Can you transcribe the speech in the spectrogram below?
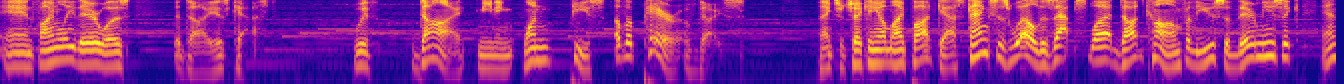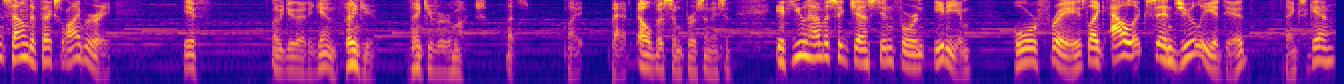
And finally, there was The Die is Cast, with die meaning one piece of a pair of dice. Thanks for checking out my podcast. Thanks as well to Zapsplat.com for the use of their music and sound effects library. If, let me do that again. Thank you. Thank you very much. That's my bad Elvis impersonation. If you have a suggestion for an idiom or phrase like Alex and Julia did, thanks again,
